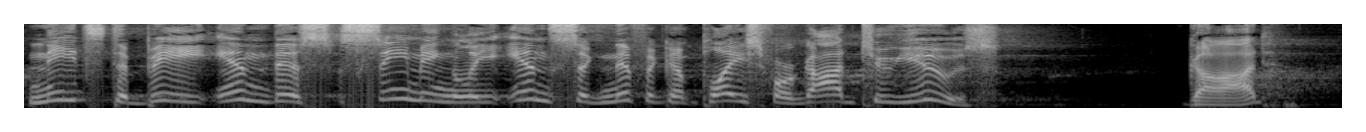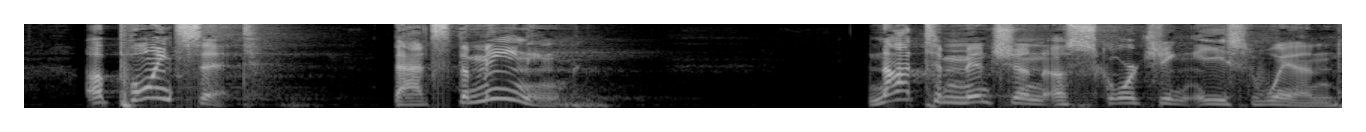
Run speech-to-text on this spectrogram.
needs to be in this seemingly insignificant place for God to use. God appoints it. That's the meaning. Not to mention a scorching east wind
